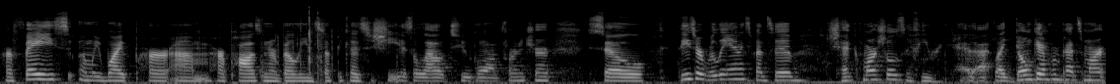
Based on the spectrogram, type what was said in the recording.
her face and we wipe her um, her paws and her belly and stuff because she is allowed to go on furniture. So these are really inexpensive. Check Marshalls if you have, like don't get them from PetSmart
